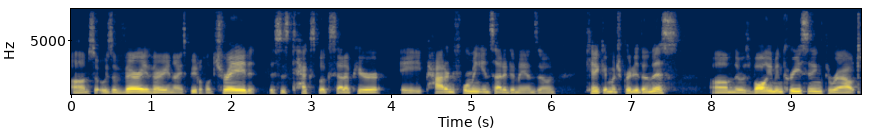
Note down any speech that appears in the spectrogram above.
Um, so it was a very, very nice, beautiful trade. This is textbook setup here, a pattern forming inside a demand zone. Can't get much prettier than this. Um, there was volume increasing throughout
